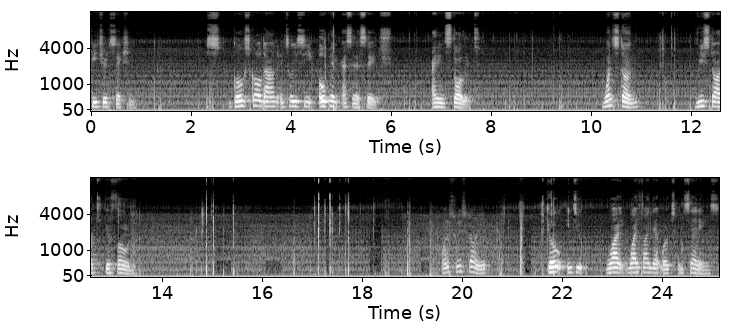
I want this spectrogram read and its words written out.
featured section. S go scroll down until you see Open SSH and install it. Once done, restart your phone. Once restarted, go into wi Wi-Fi networks in settings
